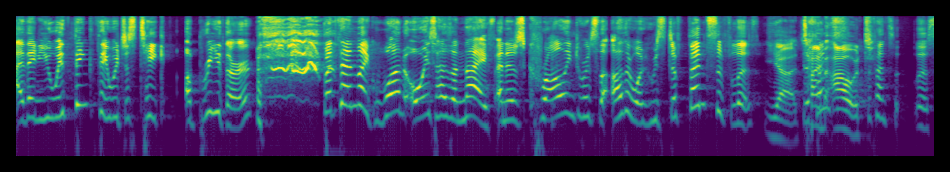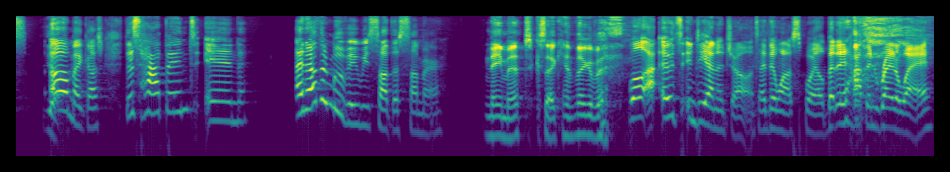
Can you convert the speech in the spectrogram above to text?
And then you would think they would just take a breather. but then, like, one always has a knife and is crawling towards the other one who's defensiveless. Yeah, time out. Defenseless. Yeah. Oh my gosh. This happened in another movie we saw this summer. Name it, because I can't think of it. Well, it's Indiana Jones. I didn't want to spoil, but it happened right away.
